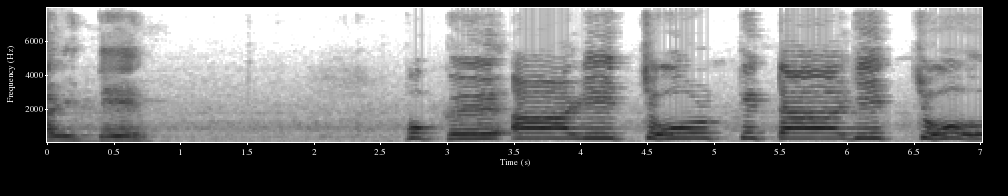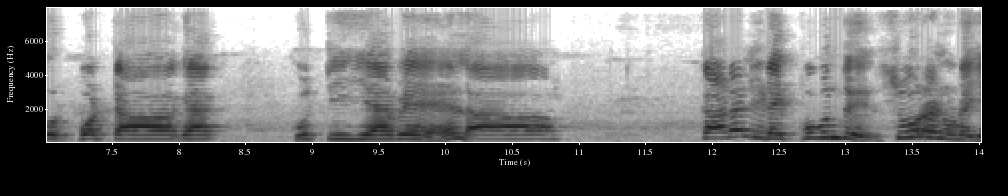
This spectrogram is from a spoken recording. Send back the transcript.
அழித்து. புக்கு ஆழி சூழ் கிட்டாகி சூர் பொட்டாக குத்திய வேளா. கடலிடை புகுந்து சூரனுடைய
